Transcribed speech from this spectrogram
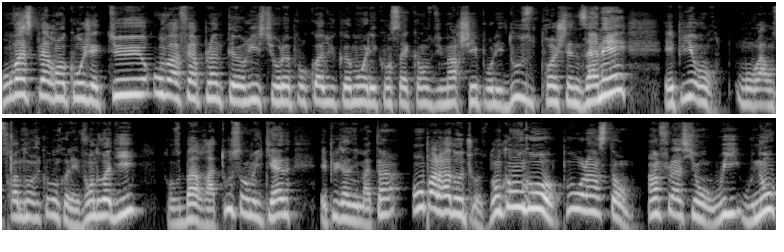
on va se perdre en conjecture, on va faire plein de théories sur le pourquoi du comment et les conséquences du marché pour les 12 prochaines années. Et puis on, on, on se rendra compte qu'on est vendredi, on se barrera tous en week-end, et puis lundi matin, on parlera d'autre chose. Donc en gros, pour l'instant, inflation, oui ou non,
